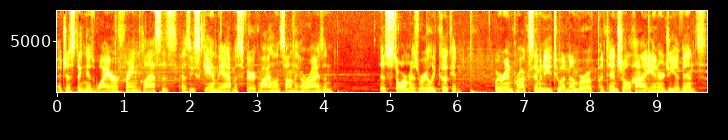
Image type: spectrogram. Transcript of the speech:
adjusting his wire frame glasses as he scanned the atmospheric violence on the horizon. This storm is really cooking. We're in proximity to a number of potential high energy events.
